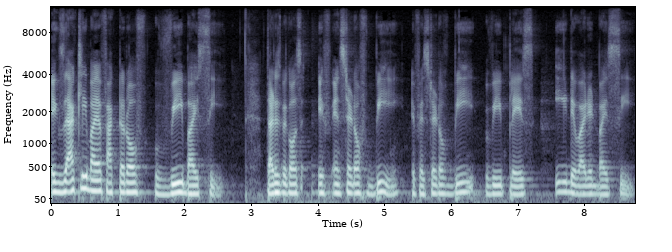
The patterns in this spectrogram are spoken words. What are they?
exactly by a factor of V by C. That is because if instead of B, if instead of B, we place E divided by C,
